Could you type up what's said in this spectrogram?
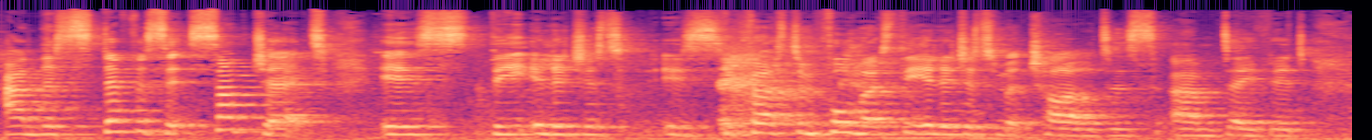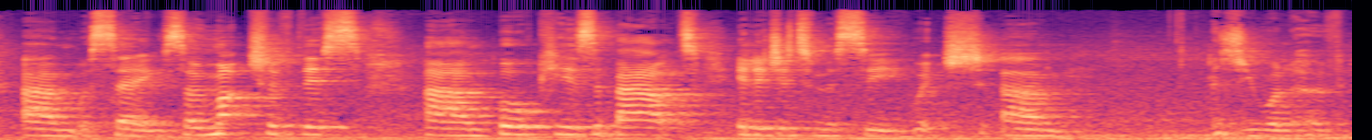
And this deficit subject is the illegit- is first and foremost the illegitimate child, as um, David um, was saying. So much of this um, book is about illegitimacy, which, um, as you will have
